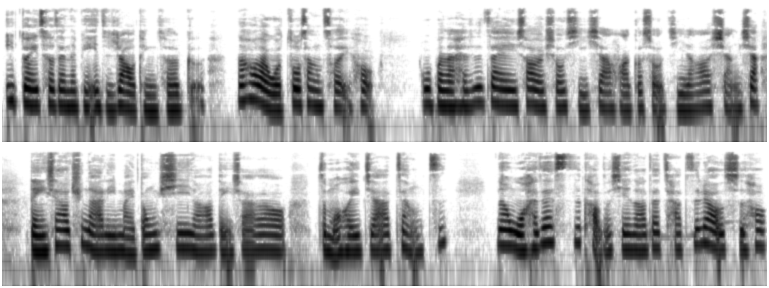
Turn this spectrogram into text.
一堆车在那边一直绕停车格。那后来我坐上车以后，我本来还是在稍微休息一下，划个手机，然后想一下等一下要去哪里买东西，然后等一下要怎么回家这样子。那我还在思考这些，然后在查资料的时候，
